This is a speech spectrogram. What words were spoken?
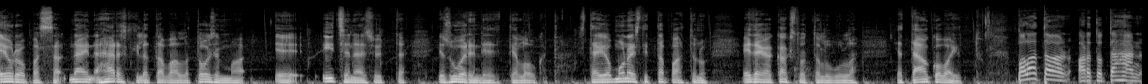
Euroopassa näin härskillä tavalla toisen maan itsenäisyyttä ja suvereniteettia loukataan. Sitä ei ole monesti tapahtunut, etenkään 2000-luvulla, ja tämä on kova juttu. Palataan Arto tähän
